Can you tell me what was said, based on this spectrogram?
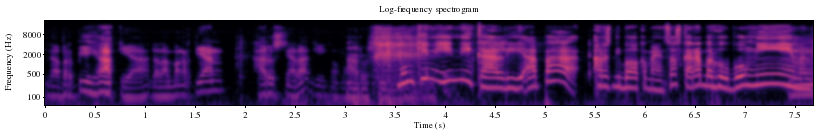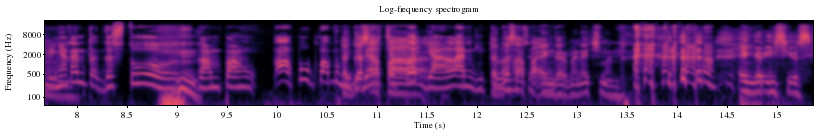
nggak berpihak ya dalam pengertian harusnya lagi. Harusnya. Mungkin ini kali apa harus dibawa ke mensos karena berhubung nih Hmm. menterinya kan tegas tuh, gampang apa apa gitu Tegas biar apa- cepet jalan gitu loh Tegas apa maksudnya. anger management? anger issues.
